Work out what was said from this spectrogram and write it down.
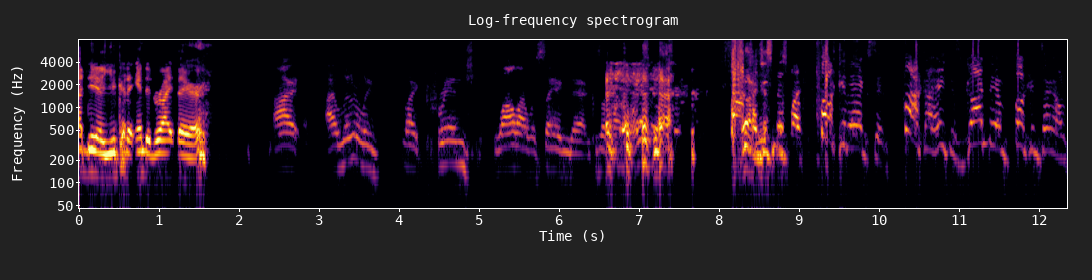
idea you could have ended right there. I I literally like cringed while I was saying that because I'm like, fuck, I just missed my fucking exit. Fuck, I hate this goddamn fucking town.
